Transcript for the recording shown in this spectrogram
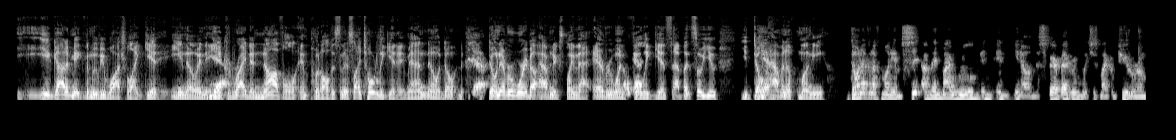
you got to make the movie watchable. I get it, you know, and yeah. you could write a novel and put all this in there. So I totally get it, man. No, don't yeah. don't ever worry about having to explain that. Everyone okay. fully gets that. But so you you don't yeah. have enough money don't have enough money. I'm sit, I'm in my room in, in, you know, in the spare bedroom, which is my computer room.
